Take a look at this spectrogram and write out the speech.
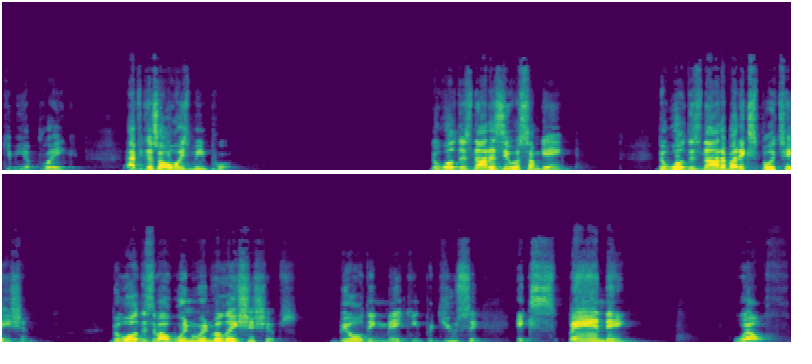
Give me a break. Africa's always been poor. The world is not a zero sum game. The world is not about exploitation. The world is about win win relationships, building, making, producing, expanding wealth.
